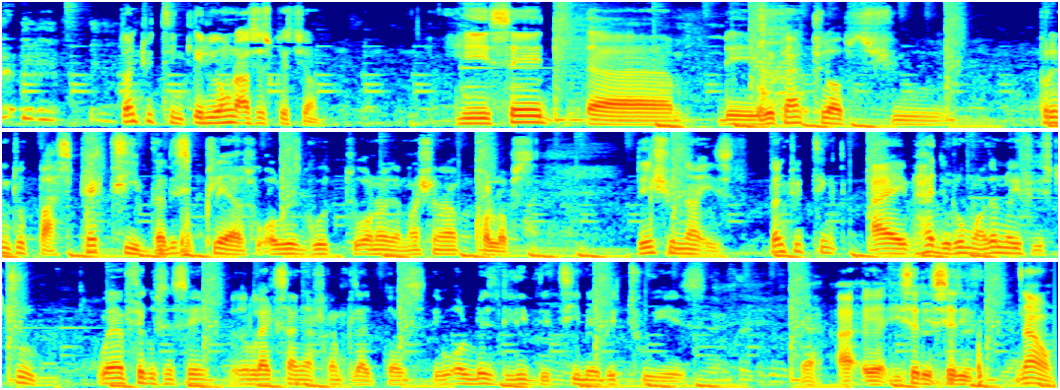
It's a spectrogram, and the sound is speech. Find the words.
don't you think, if you want to ask this question, he said um, the European clubs should put into perspective that these players will always go to honor the national call-ups. The issue now is, don't you think, I've heard the rumor, I don't know if it's true, where Ferguson they don't like signing African players because they will always leave the team every two years. Yeah, uh, yeah, he said he said it. Now,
